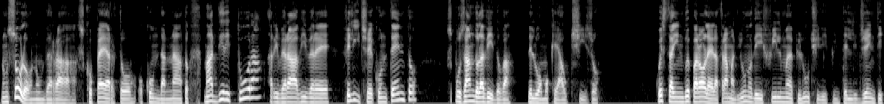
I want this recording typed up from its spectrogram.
Non solo non verrà scoperto o condannato, ma addirittura arriverà a vivere felice e contento sposando la vedova dell'uomo che ha ucciso. Questa in due parole è la trama di uno dei film più lucidi, più intelligenti,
